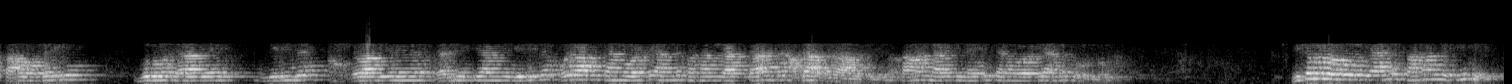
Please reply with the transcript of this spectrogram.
සහෝදරිය, ගුරුවරයාගේ බිරිඳ, එවාගේම රජනීතියන්ගේ බිරිඳ, ඔය වගේ වලට යන්න පටන් ගත්තා. ඒක අධර්ම රාග කියනවා. තමන් නැති නැති තැන වලට යන්න පුළුවන්. විසම ලෝභ කියන්නේ සාමාන්‍ය ජීවිතය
